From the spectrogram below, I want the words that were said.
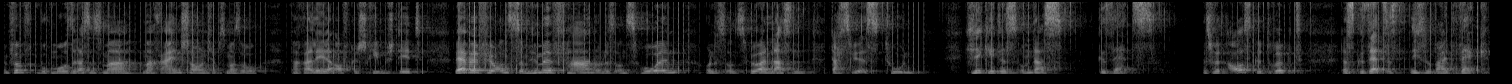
Im fünften Buch Mose, lass uns mal, mal reinschauen, ich habe es mal so parallel aufgeschrieben, steht, wer will für uns zum Himmel fahren und es uns holen und es uns hören lassen, dass wir es tun. Hier geht es um das Gesetz. Es wird ausgedrückt, das Gesetz ist nicht so weit weg.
